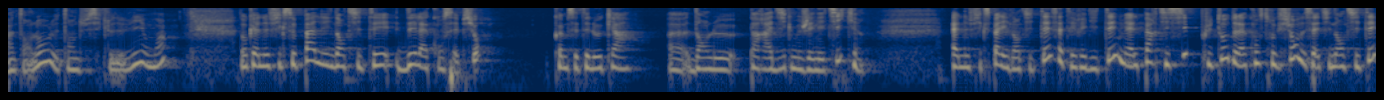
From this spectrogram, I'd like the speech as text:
un temps long, le temps du cycle de vie au moins. Donc elle ne fixe pas l'identité dès la conception, comme c'était le cas dans le paradigme génétique. Elle ne fixe pas l'identité, cette hérédité, mais elle participe plutôt de la construction de cette identité,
